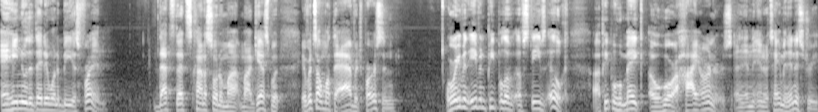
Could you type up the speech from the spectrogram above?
and he knew that they didn't want to be his friend. That's that's kind of sort of my, my guess. But if we're talking about the average person, or even even people of, of Steve's ilk, uh, people who make uh, who are high earners in, in the entertainment industry,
